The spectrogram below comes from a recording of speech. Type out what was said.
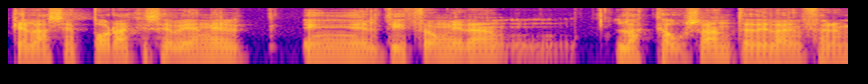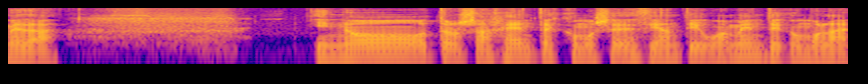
que las esporas que se veían en el, en el tizón eran las causantes de la enfermedad y no otros agentes, como se decía antiguamente, como la,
